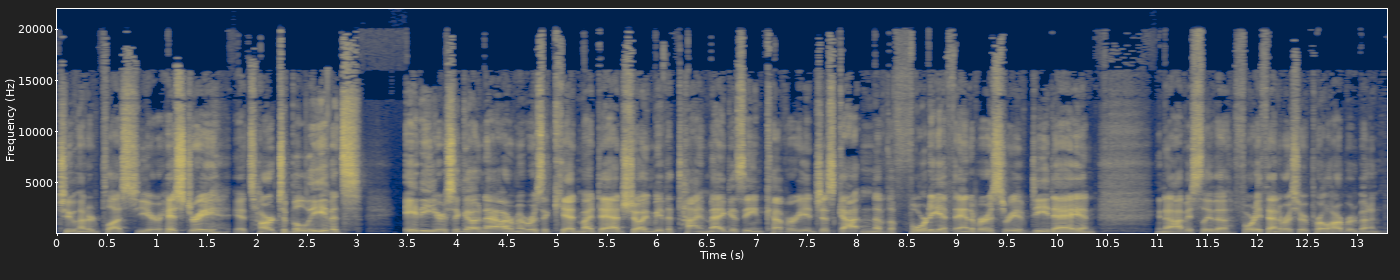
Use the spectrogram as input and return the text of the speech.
200 plus year history. It's hard to believe it's 80 years ago now. I remember as a kid, my dad showing me the Time magazine cover he had just gotten of the 40th anniversary of D Day. And, you know, obviously the 40th anniversary of Pearl Harbor had been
